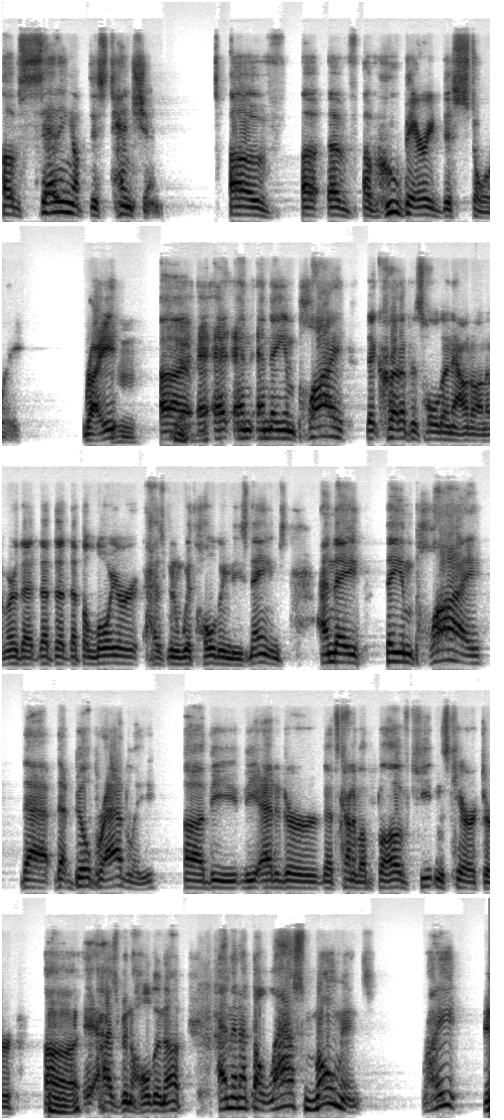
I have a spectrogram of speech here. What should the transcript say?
of setting up this tension of of of who buried this story, right? Mhm. Uh, a- and and they imply that Crudup is holding out on him, or that that, that that the lawyer has been withholding these names, and they they imply that that Bill Bradley, uh, the the editor that's kind of above Keaton's character, uh, it has been holding up, and then at the last moment, right, they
